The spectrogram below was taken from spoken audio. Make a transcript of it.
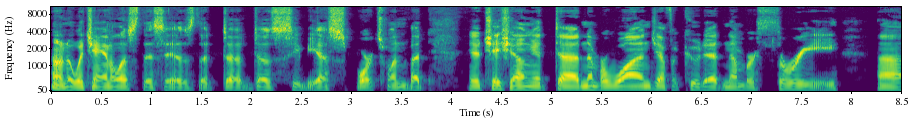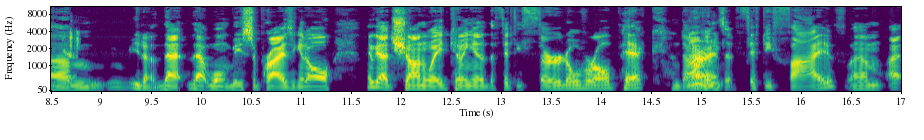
I don't know which analyst this is that uh, does CBS Sports one, but you know, Chase Young at uh, number one, Jeff Okudah at number three. Um. You know that that won't be surprising at all. They've got Shaun Wade coming in at the 53rd overall pick, Dobbins right. at 55. Um, I,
